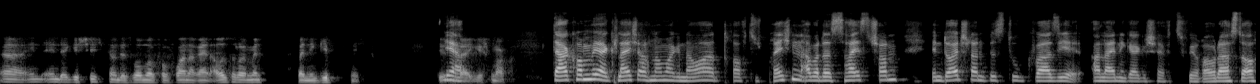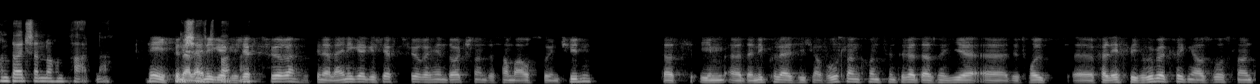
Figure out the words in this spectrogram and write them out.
äh, in, in der Geschichte und das wollen wir von vornherein ausräumen, weil den gibt es nicht diesen ja. Beigeschmack. Da kommen wir ja gleich auch nochmal genauer drauf zu sprechen. Aber das heißt schon, in Deutschland bist du quasi alleiniger Geschäftsführer oder hast du auch in Deutschland noch einen Partner? Nee, ich bin alleiniger Geschäftsführer. Ich bin alleiniger Geschäftsführer hier in Deutschland. Das haben wir auch so entschieden, dass eben äh, der Nikolai sich auf Russland konzentriert, dass wir hier äh, das Holz äh, verlässlich rüberkriegen aus Russland.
